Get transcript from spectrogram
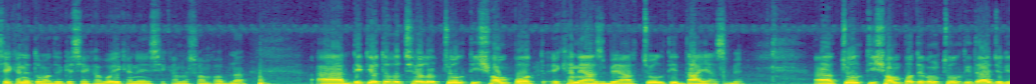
সেখানে তোমাদেরকে শেখাবো, এখানে শেখানো সম্ভব না। আর দ্বিতীয়ত হচ্ছে হলো চলতি সম্পদ এখানে আসবে আর চলতি দায় আসবে। চলতি সম্পদ এবং চলতি দায় যদি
